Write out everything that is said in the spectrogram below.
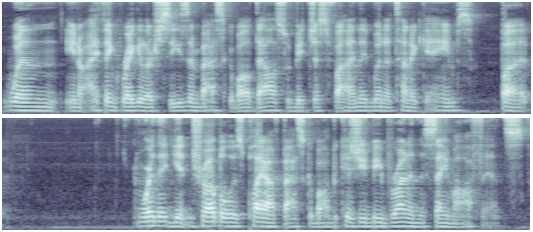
when you know I think regular season basketball Dallas would be just fine. They'd win a ton of games, but where they'd get in trouble is playoff basketball because you'd be running the same offense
